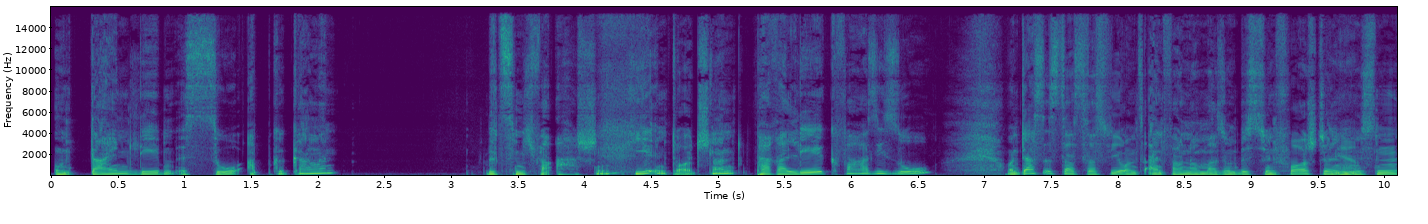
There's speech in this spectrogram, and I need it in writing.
Und dein Leben ist so abgegangen? Willst du mich verarschen? Hier in Deutschland, parallel quasi so? Und das ist das, was wir uns einfach nochmal so ein bisschen vorstellen Ja. müssen,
